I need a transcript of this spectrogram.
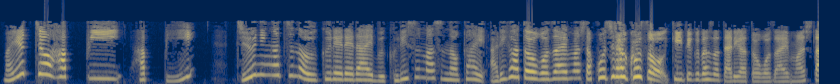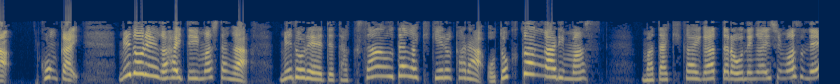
まゆっちょハッピー、ハッピー ?12 月のウクレレライブクリスマスの回ありがとうございました。こちらこそ聞いてくださってありがとうございました。今回、メドレーが入っていましたが、メドレーってたくさん歌が聴けるからお得感があります。また機会があったらお願いしますね。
